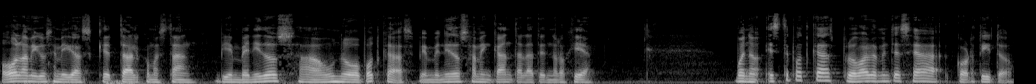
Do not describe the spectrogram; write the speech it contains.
Hola amigos y amigas, ¿qué tal? ¿Cómo están? Bienvenidos a un nuevo podcast, bienvenidos a Me encanta la tecnología. Bueno, este podcast probablemente sea cortito.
